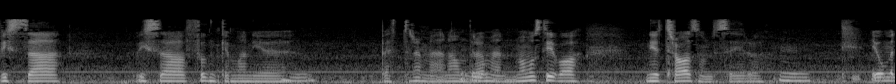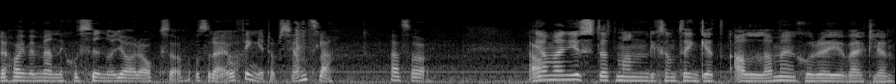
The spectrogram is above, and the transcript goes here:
Vissa, vissa funkar man ju bättre med än andra. Men man måste ju vara neutral som du säger. Och, Jo, men det har ju med människosyn att göra också. Och sådär. Och fingertoppskänsla. Alltså, ja. Ja. men just att man liksom tänker att alla människor är ju verkligen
